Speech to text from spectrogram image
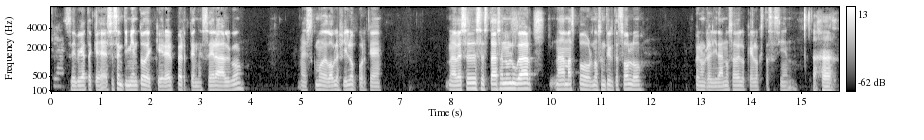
Claro. Sí, fíjate que ese sentimiento de querer pertenecer a algo es como de doble filo porque a veces estás en un lugar nada más por no sentirte solo, pero en realidad no sabes lo que es lo que estás haciendo. Ajá,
